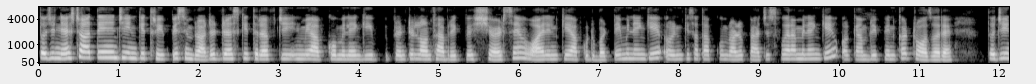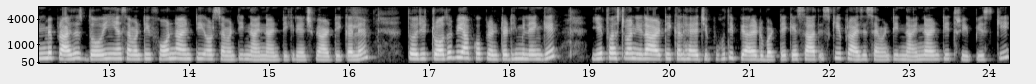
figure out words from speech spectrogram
तो जी नेक्स्ट आते हैं जी इनके थ्री पीस एम्ब्रॉयडर्ड ड्रेस की तरफ़। जी इनमें आपको मिलेंगी प्रिंटेड लॉन फैब्रिक पे शर्ट्स हैं वाइल इनके आपको दुपट्टे मिलेंगे और इनके साथ आपको एम्ब्रॉयडर्ड पैचेस वगैरह मिलेंगे और कैमरी पे इनका ट्राउज़र है। तो जी इनमें प्राइसेस दो ही हैं सेवेंटी फोर नाइन्टी और सेवेंटी नाइन नाइन्टी के रेंज में आर्टिकल हैं। तो जी ट्राउज़र भी आपको प्रिंटेड ही मिलेंगे। ये फ़र्स्ट वन ये आर्टिकल है जी, बहुत ही प्यारे दुबट्टे के साथ। इसकी प्राइस है seventy nine ninety three piece की।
